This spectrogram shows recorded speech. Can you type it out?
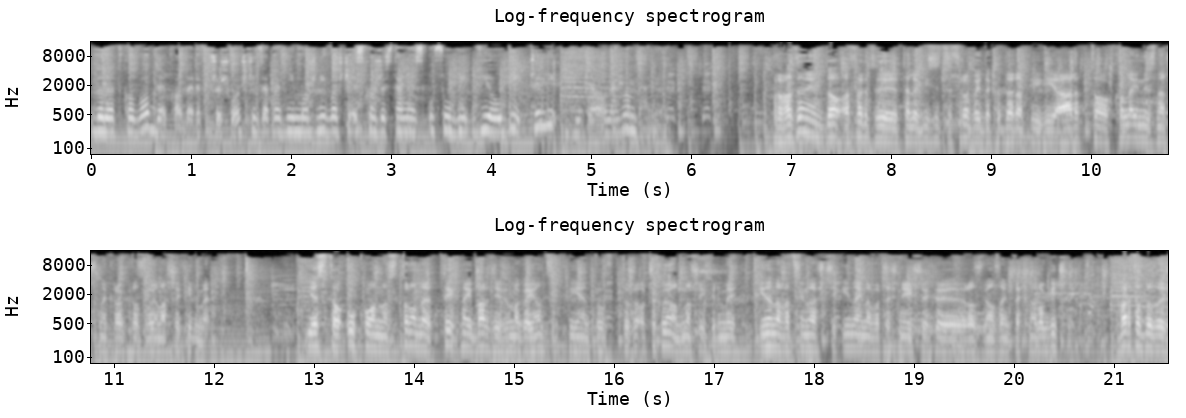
Dodatkowo dekoder w przyszłości zapewni możliwość skorzystania z usługi VOD, czyli wideo na żądanie. Wprowadzenie do oferty telewizji cyfrowej dekodera PVR to kolejny znaczny krok rozwoju naszej firmy. Jest to ukłon w stronę tych najbardziej wymagających klientów, którzy oczekują od naszej firmy innowacyjności i najnowocześniejszych e, rozwiązań technologicznych. Warto dodać,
